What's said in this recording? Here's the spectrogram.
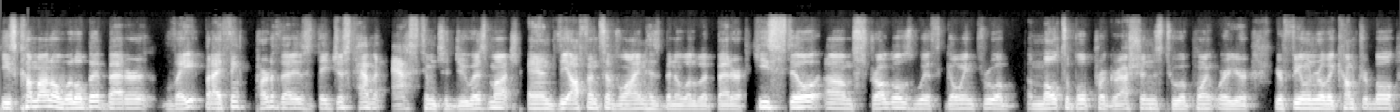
He's come on a little bit better late but i think part of that is they just haven't asked him to do as much and the offensive line has been a little bit better. He still um, struggles with going through a, a, multiple progressions to a point where you're you're feeling really comfortable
